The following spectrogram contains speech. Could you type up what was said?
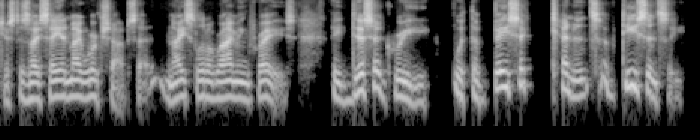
just as I say in my workshops, that nice little rhyming phrase. They disagree with the basic tenets of decency.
